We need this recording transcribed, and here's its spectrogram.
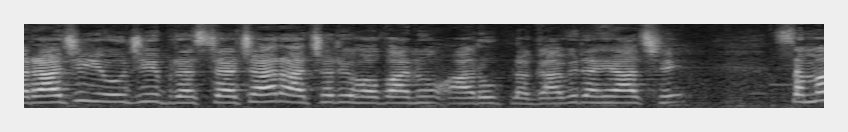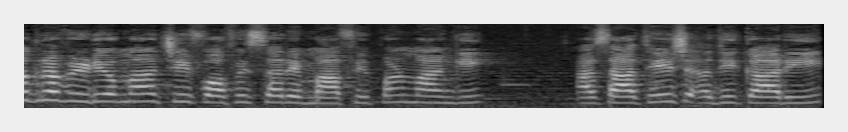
હરાજી યોજી ભ્રષ્ટાચાર આચર્યો હોવાનો આરોપ લગાવી રહ્યા છે. સમગ્ર વિડીયોમાં ચીફ ઓફિસરે માફી પણ માંગી. આ સાથે જ અધિકારી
